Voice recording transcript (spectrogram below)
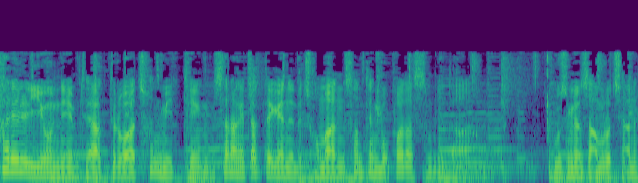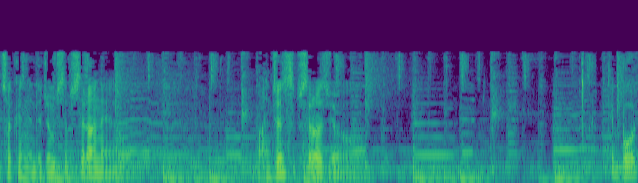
8125님, 대학 들어와 첫 미팅, 사랑에 짝대기 했는데 저만 선택 못 받았습니다. 웃으면서 아무렇지 않은 척 했는데 좀 씁쓸하네요. 완전 씁쓸하죠. 근데 뭐,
